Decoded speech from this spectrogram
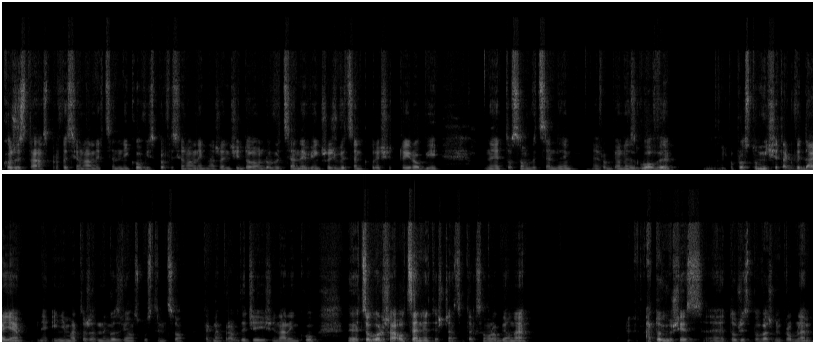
korzysta z profesjonalnych cenników i z profesjonalnych narzędzi do, do wyceny. Większość wycen, które się tutaj robi, to są wyceny robione z głowy po prostu mi się tak wydaje i nie ma to żadnego związku z tym, co tak naprawdę dzieje się na rynku. Co gorsza, oceny też często tak są robione, a to już jest, to już jest poważny problem.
